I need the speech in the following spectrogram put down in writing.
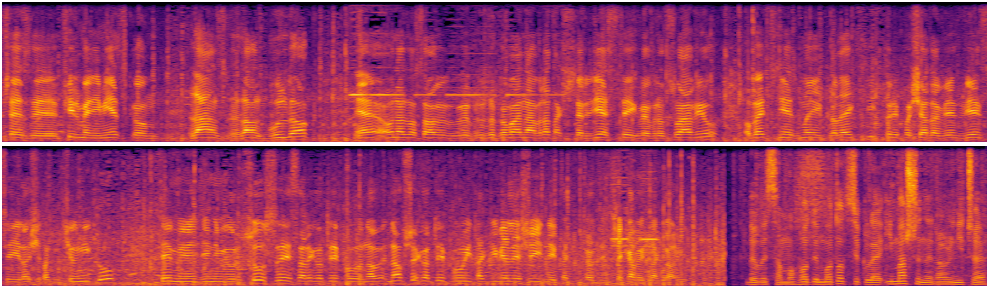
przez e, firmę niemiecką Lance Bulldog. Nie? Ona została wyprodukowana w latach 40. we Wrocławiu. Obecnie jest w mojej kolekcji, w której posiada wię- więcej ilości takich ciągników, w tym m.in. Ursusy starego typu, nowszego typu i tak wiele jeszcze innych takich ciekawych traktorów. Były samochody, motocykle i maszyny rolnicze.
